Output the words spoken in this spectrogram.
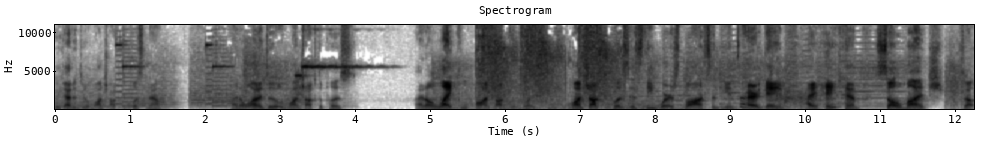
we got to do a launch octopus now. I don't want to do a launch octopus. I don't like Launch Octopus. Launch Octopus is the worst boss in the entire game. I hate him so much. So,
